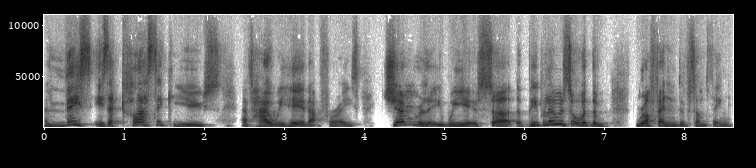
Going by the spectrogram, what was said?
And this is a classic use of how we hear that phrase. Generally, we assert that people who are sort of at the rough end of something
